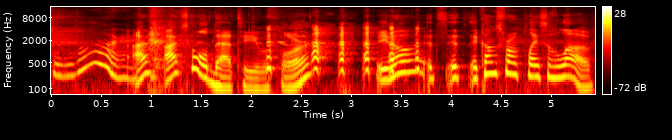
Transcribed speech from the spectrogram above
Good lord! I've I've told that to you before. you know, it's it, it comes from a place of love.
